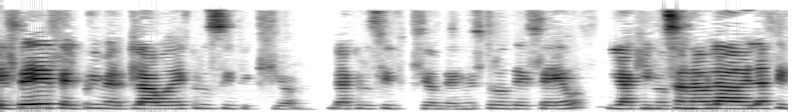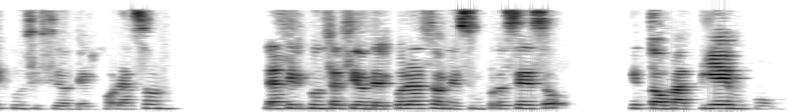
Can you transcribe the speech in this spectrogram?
Este es el primer clavo de crucifixión, la crucifixión de nuestros deseos, y aquí nos han hablado de la circuncisión del corazón. La circuncisión del corazón es un proceso que toma tiempo,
